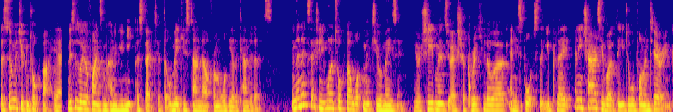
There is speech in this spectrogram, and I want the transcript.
There's so much you can talk about here. This is where you'll find some kind of unique perspective that will make you stand out from all the other candidates. In the next section, you want to talk about what makes you amazing your achievements, your extracurricular work, any sports that you play, any charity work that you do or volunteering.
